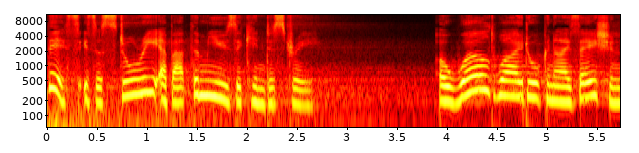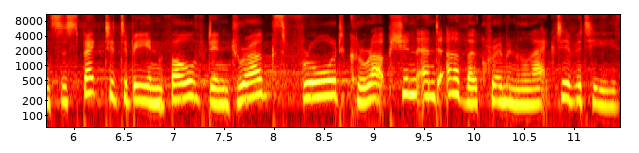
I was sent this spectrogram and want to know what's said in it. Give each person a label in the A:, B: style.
A: This is a story about the music industry. A worldwide organization suspected to be involved in drugs, fraud, corruption, and other criminal activities.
